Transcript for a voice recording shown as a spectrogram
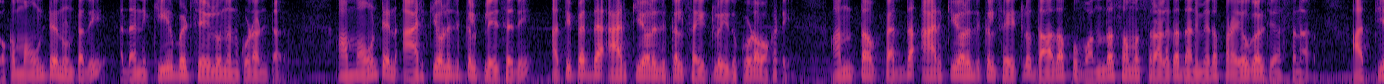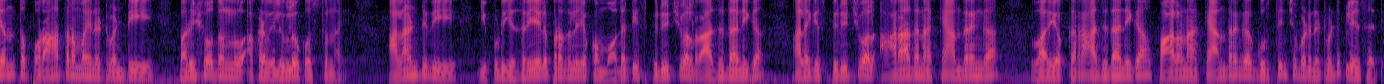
ఒక మౌంటైన్ ఉంటుంది. దాన్ని కీర్బెట్ చేయులోన్ అని కూడా అంటారు. ఆ మౌంటైన్ ఆర్కియాలజికల్ ప్లేస్ అది. అతిపెద్ద ఆర్కియాలజికల్ సైట్లో ఇది కూడా ఒకటి. అంత పెద్ద ఆర్కియాలజికల్ సైట్లో దాదాపు వంద సంవత్సరాలుగా దాని మీద ప్రయోగాలు చేస్తున్నారు. అత్యంత పురాతనమైనటువంటి పరిశోధనలు అక్కడ వెలుగులోకి వస్తున్నాయి. అలాంటిది ఇప్పుడు ఇజ్రాయేల్ ప్రజల యొక్క మొదటి స్పిరిచువల్ రాజధానిగా అలాగే స్పిరిచువల్ ఆరాధన కేంద్రంగా వారి యొక్క రాజధానిగా పాలనా కేంద్రంగా గుర్తించబడినటువంటి ప్లేస్ అది.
